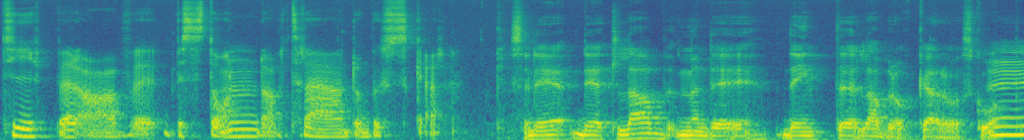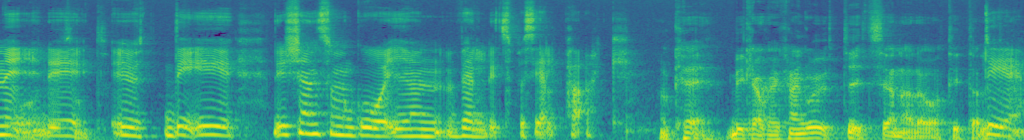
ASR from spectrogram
typer av bestånd av träd och buskar. Så det är, det är ett labb, men det är, det är inte labbrockar och skåp Nej, och det, sånt? ut, det, är, det känns som att gå i en väldigt speciell park. Okej, vi kanske kan gå ut dit senare och titta lite. Det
